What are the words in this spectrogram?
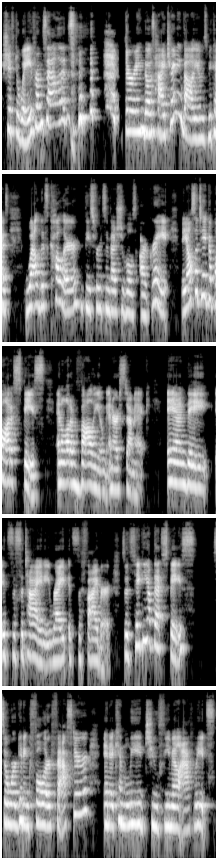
shift away from salads during those high training volumes because while this color, these fruits and vegetables are great, they also take up a lot of space and a lot of volume in our stomach. And they it's the satiety right? It's the fiber. So it's taking up that space. So we're getting fuller faster, and it can lead to female athletes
